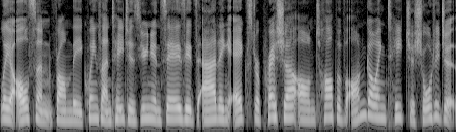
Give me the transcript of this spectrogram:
Leah Olson from the Queensland Teachers Union says it's adding extra pressure on top of ongoing teacher shortages.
